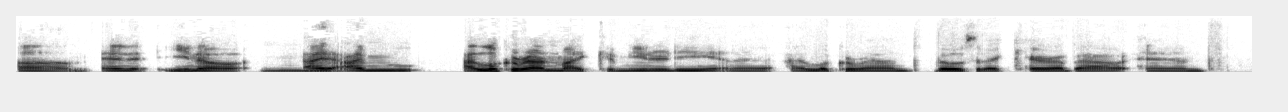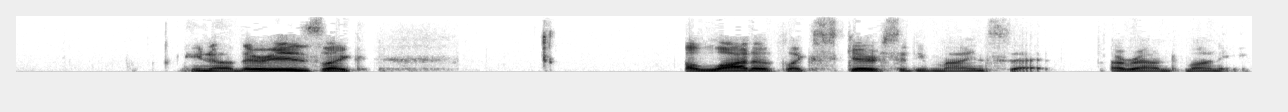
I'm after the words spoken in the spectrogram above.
Um, and you know mm. I, i'm i look around my community and I, I look around those that i care about and you know there is like a lot of like scarcity mindset around money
